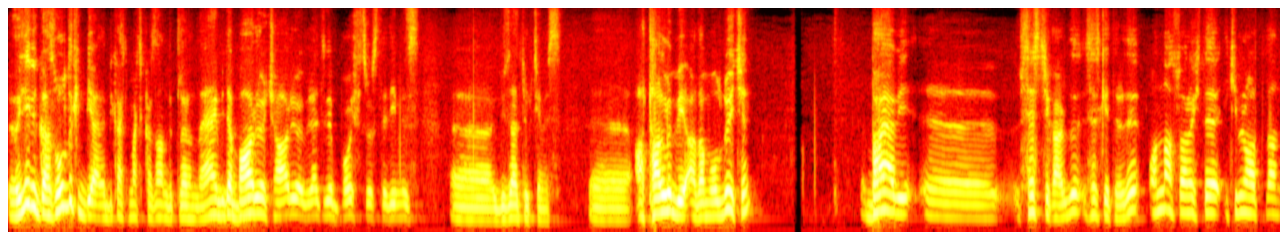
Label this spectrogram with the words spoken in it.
öyle bir gaz oldu ki bir ara birkaç maç kazandıklarında. Yani bir de bağırıyor çağırıyor. Birazcık da boisterous dediğimiz e, güzel Türkçemiz. E, atarlı bir adam olduğu için baya bir e, ses çıkardı, ses getirdi. Ondan sonra işte 2016'dan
